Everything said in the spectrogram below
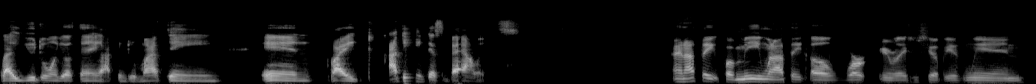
Like you doing your thing, I can do my thing, and like I think that's balance. And I think for me, when I think of work in relationship, is when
